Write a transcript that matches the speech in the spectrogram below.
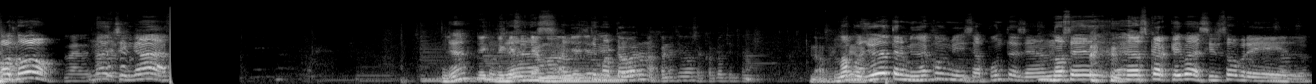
o no? La neta, Una yo- chingada. ¿Ya? ¿De, Pues de qué ya se llama? la ¿Ya, ya última acabaron? Apenas íbamos a sacar plática. No, No, pues yo ya terminé con mis apuntes, ya. No sé, Oscar, ¿qué iba a decir sobre el...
